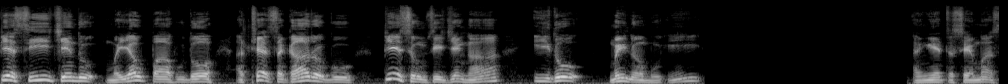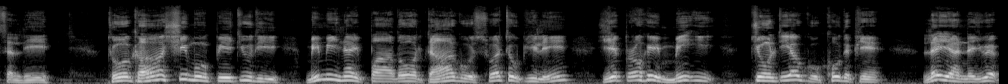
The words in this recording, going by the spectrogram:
ပျက်စီးခြင်းသို့မရောက်ပါဟုသော အထက်စကားတော်ကို ပြည့်စုံစေခြင်းငှာဤသို့မိန်တော်မူ၏အငယ်30မှ14ထိုအခါရှိမုန်ပေတျုသည်မိမိ၌ပါသောဓာကိုဆွဲထုတ်ပြီးလျှင်ယေဘရဟိမင်း၏ကျွန်တယောက်ကိုခုတ်သည်ဖြင့်လက်ရနရွက်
